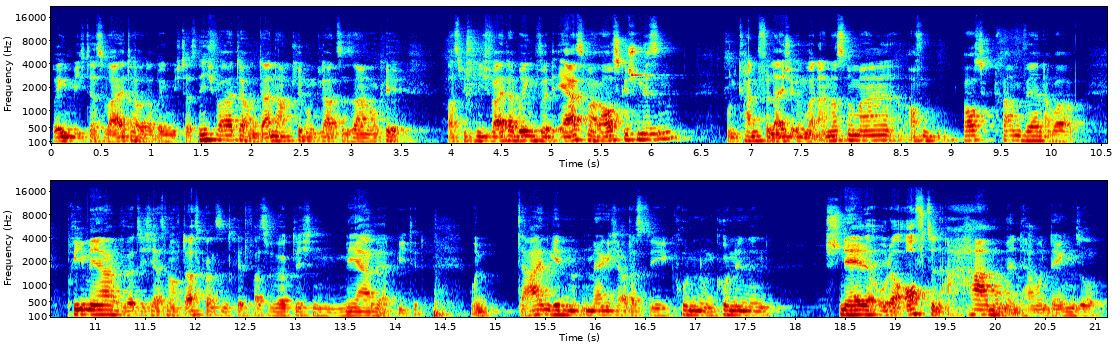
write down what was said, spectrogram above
bringt mich das weiter oder bringt mich das nicht weiter und dann auch klipp und klar zu sagen, okay, was mich nicht weiterbringt, wird erstmal rausgeschmissen und kann vielleicht irgendwann anders nochmal rausgekramt werden, aber primär wird sich erstmal auf das konzentriert, was wirklich einen Mehrwert bietet. Und dahingehend merke ich auch, dass die Kunden und Kundinnen schnell oder oft so einen Aha-Moment haben und denken so,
